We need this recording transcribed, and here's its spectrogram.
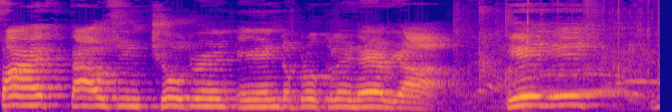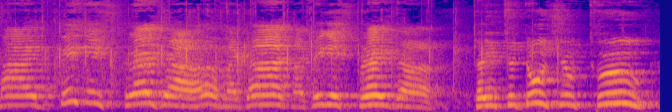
5,000 children in the Brooklyn area. It is my biggest pleasure, oh my God, my biggest pleasure to introduce you to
